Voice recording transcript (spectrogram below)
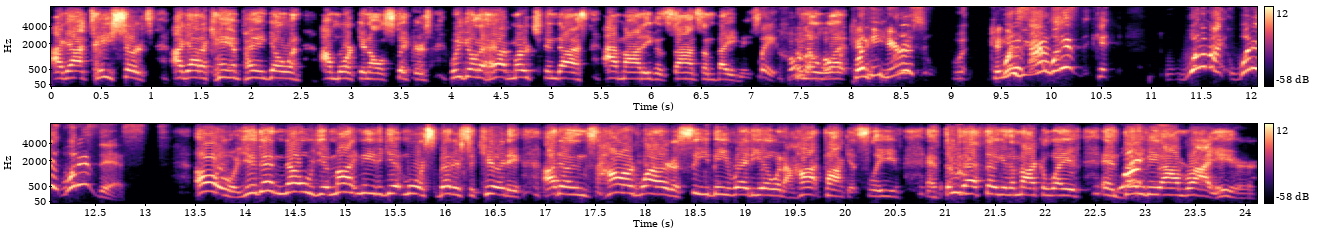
I got t-shirts. I got a campaign going. I'm working on stickers. We're gonna have merchandise. I might even sign some babies. Wait, hold You on. know hold what? on. Can he hear what us? is- What, can what you is hear that? us? What is? Can, what am I? What is? What is this? Oh, you didn't know you might need to get more better security. I done hardwired a CB radio in a hot pocket sleeve and threw that thing in the microwave. And What? baby, I'm right here.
